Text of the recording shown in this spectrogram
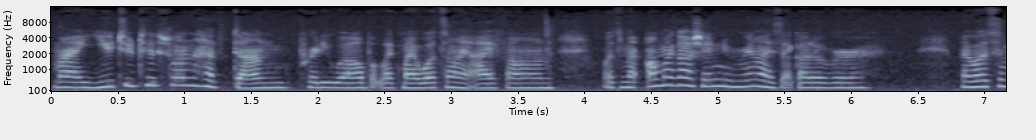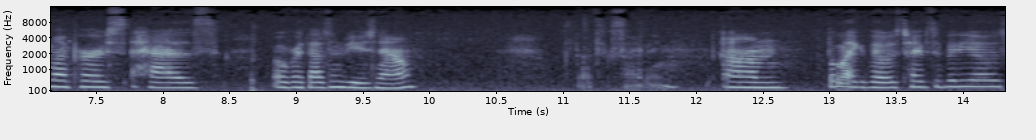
my YouTube tips one have done pretty well, but like my what's on my iPhone, what's my, oh my gosh, I didn't even realize that got over, my what's in my purse has over a thousand views now. So that's exciting. Um, but like those types of videos,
